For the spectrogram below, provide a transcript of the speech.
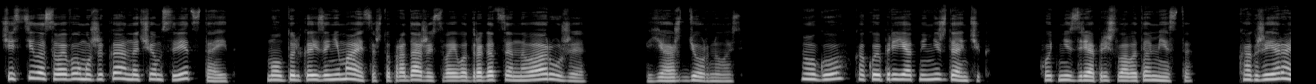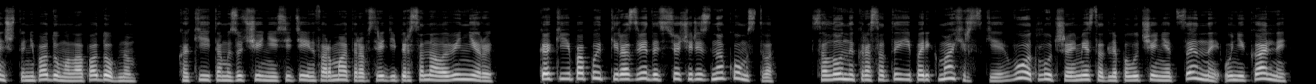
чистила своего мужика, на чем свет стоит. Мол, только и занимается, что продажей своего драгоценного оружия. Я аж дернулась. Ого, какой приятный нежданчик. Хоть не зря пришла в это место. Как же я раньше-то не подумала о подобном. Какие там изучения сетей информаторов среди персонала Венеры? Какие попытки разведать все через знакомство? Салоны красоты и парикмахерские – вот лучшее место для получения ценной, уникальной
